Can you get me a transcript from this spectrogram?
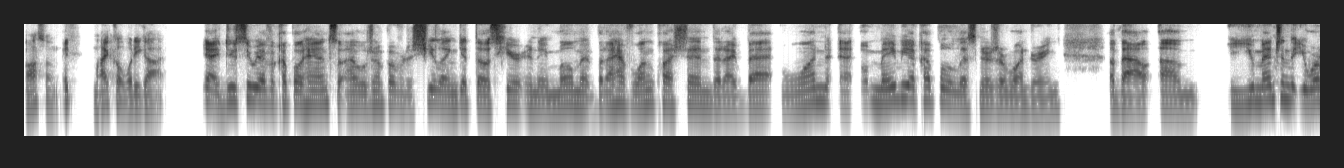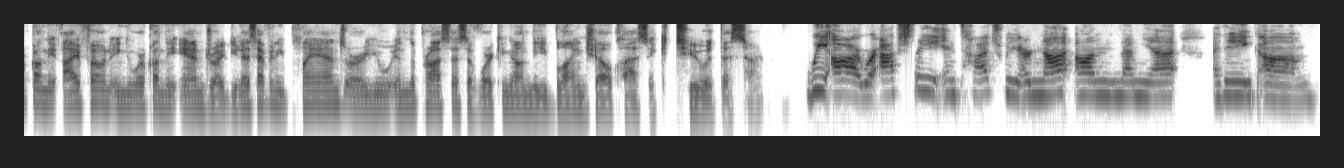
awesome, Michael. What do you got? Yeah, I do see we have a couple of hands, so I will jump over to Sheila and get those here in a moment. But I have one question that I bet one, uh, maybe a couple of listeners are wondering about. Um, you mentioned that you work on the iPhone and you work on the Android. Do you guys have any plans, or are you in the process of working on the BlindShell Classic 2 at this time? We are. We're actually in touch. We are not on them yet. I think um,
